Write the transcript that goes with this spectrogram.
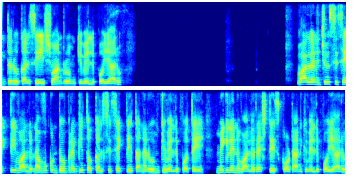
ఇద్దరూ కలిసి ఈశ్వాన్ రూమ్కి వెళ్ళిపోయారు. వాళ్ళని చూసి శక్తి వాళ్ళు నవ్వుకుంటూ ప్రజ్ఞతో కలిసి శక్తి తన రూమ్కి వెళ్ళిపోతే మిగిలిన వాళ్ళు రెస్ట్ తీసుకోవటానికి వెళ్ళిపోయారు.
